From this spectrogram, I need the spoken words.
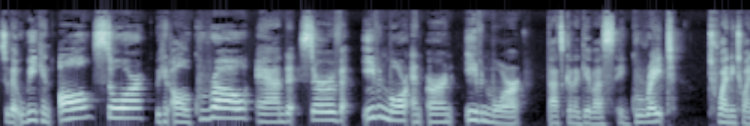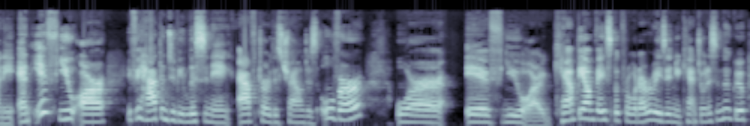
so that we can all soar, we can all grow and serve even more and earn even more. That's going to give us a great 2020. And if you are, if you happen to be listening after this challenge is over, or if you are can't be on Facebook for whatever reason, you can't join us in the group,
